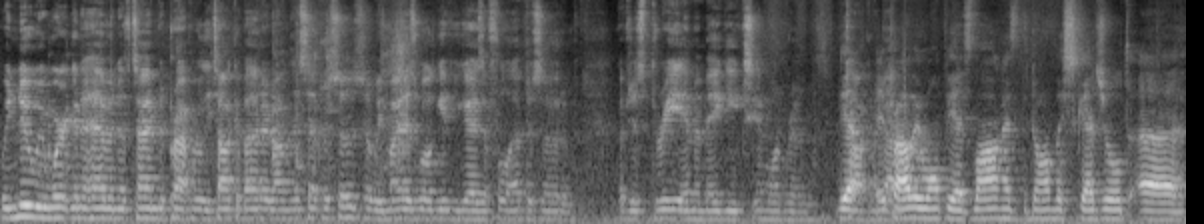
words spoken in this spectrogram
we knew we weren't gonna have enough time to properly talk about it on this episode, so we might as well give you guys a full episode of, of just three MMA geeks in one room Yeah, it probably won't be as long as the normally scheduled uh,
